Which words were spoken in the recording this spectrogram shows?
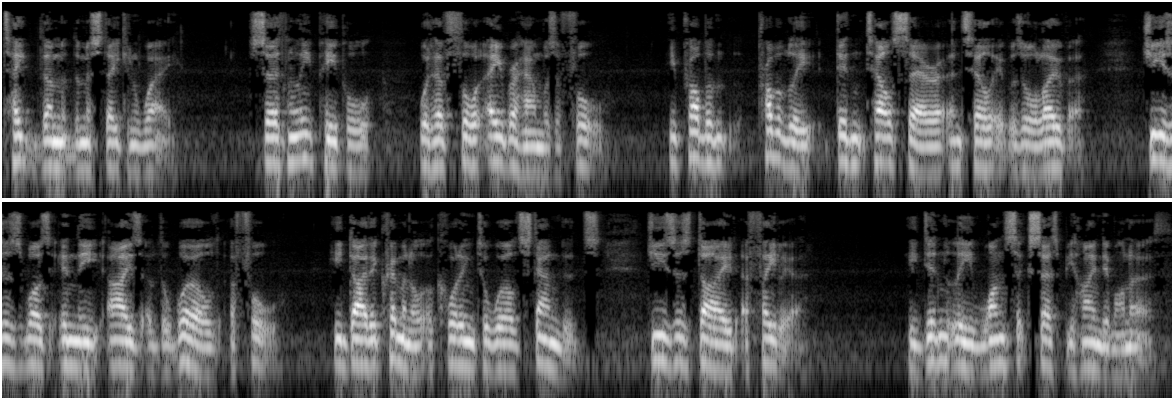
take them the mistaken way. Certainly, people would have thought Abraham was a fool. He prob- probably didn't tell Sarah until it was all over. Jesus was, in the eyes of the world, a fool. He died a criminal according to world standards. Jesus died a failure. He didn't leave one success behind him on earth.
